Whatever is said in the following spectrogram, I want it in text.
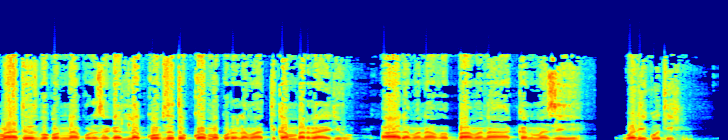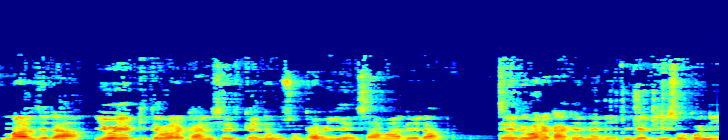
Maatewos boqonnaa kudha sagal lakkoofsa tokko amma kudha lamaatti kan barraa'ee jiru haadha manaaf abbaa manaa akkanumas walii quti. Maal jedhaa yoo yakkite waraqaan isheef kennamu sun qabiyyeen isaa maalidhaa? Seerri waraqaa kennanii fi gadhiisuu kuni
